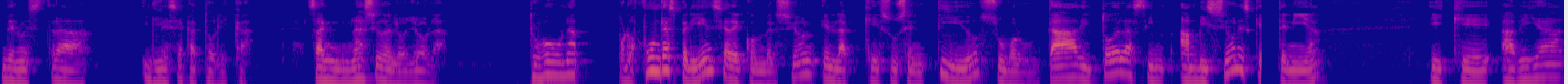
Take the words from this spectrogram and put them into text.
de nuestra Iglesia Católica, San Ignacio de Loyola. Tuvo una profunda experiencia de conversión en la que sus sentidos, su voluntad y todas las ambiciones que tenía y que había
